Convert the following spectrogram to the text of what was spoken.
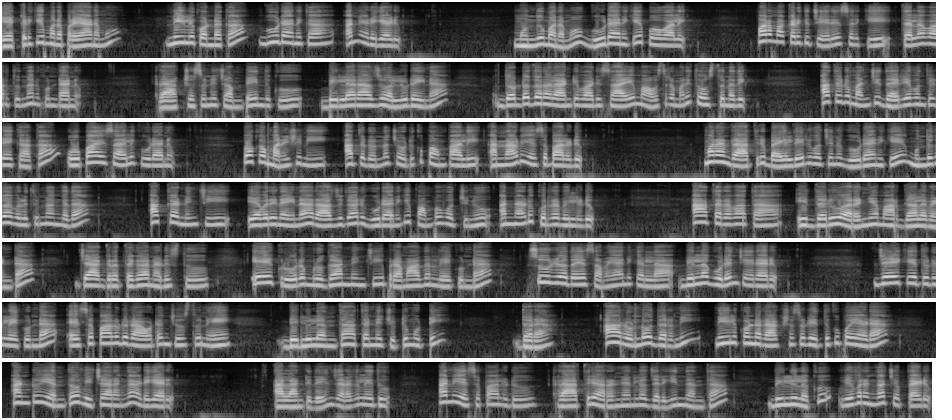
ఎక్కడికి మన ప్రయాణము? నీలుకొండక గూడానికా? అని అడిగాడు. ముందు మనము గూడానికే పోవాలి. మనం అక్కడికి చేరేసరికి తెల్లవారుతుందనుకుంటాను. రాక్షసుని చంపేందుకు బిల్లరాజు అల్లుడైన దొడ్డదొర లాంటి వాడి సాయం అవసరమని తోస్తున్నది. అతడు మంచి ధైర్యవంతుడే కాక ఉపాయశాలి కూడాను. ఒక మనిషిని అతడున్న చోటుకు పంపాలి అన్నాడు యశబాలుడు మనం రాత్రి బయలుదేరి వచ్చిన గూడానికే ముందుగా వెళుతున్నాం కదా అక్కడి నుంచి ఎవరినైనా రాజుగారి గూడానికి పంపవచ్చును అన్నాడు కుర్రబెల్లుడు. ఆ తర్వాత ఇద్దరూ అరణ్య మార్గాల వెంట జాగ్రత్తగా నడుస్తూ ఏ క్రూర మృగాన్నించి ప్రమాదం లేకుండా సూర్యోదయ సమయానికల్లా బిల్లగూడెం చేరారు. జయకేతుడు లేకుండా యశపాలుడు రావటం చూస్తూనే బిల్లులంతా అతన్ని చుట్టుముట్టి దొర ఆ రెండో ధరని నీలకొండ రాక్షసుడు ఎత్తుకుపోయాడా? అంటూ ఎంతో విచారంగా అడిగారు. అలాంటిదేం జరగలేదు అని యశపాలుడు రాత్రి అరణ్యంలో జరిగిందంతా బిల్లులకు వివరంగా చెప్పాడు.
